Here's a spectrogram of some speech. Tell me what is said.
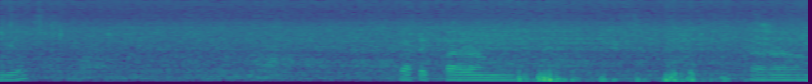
Yun. Bakit parang parang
